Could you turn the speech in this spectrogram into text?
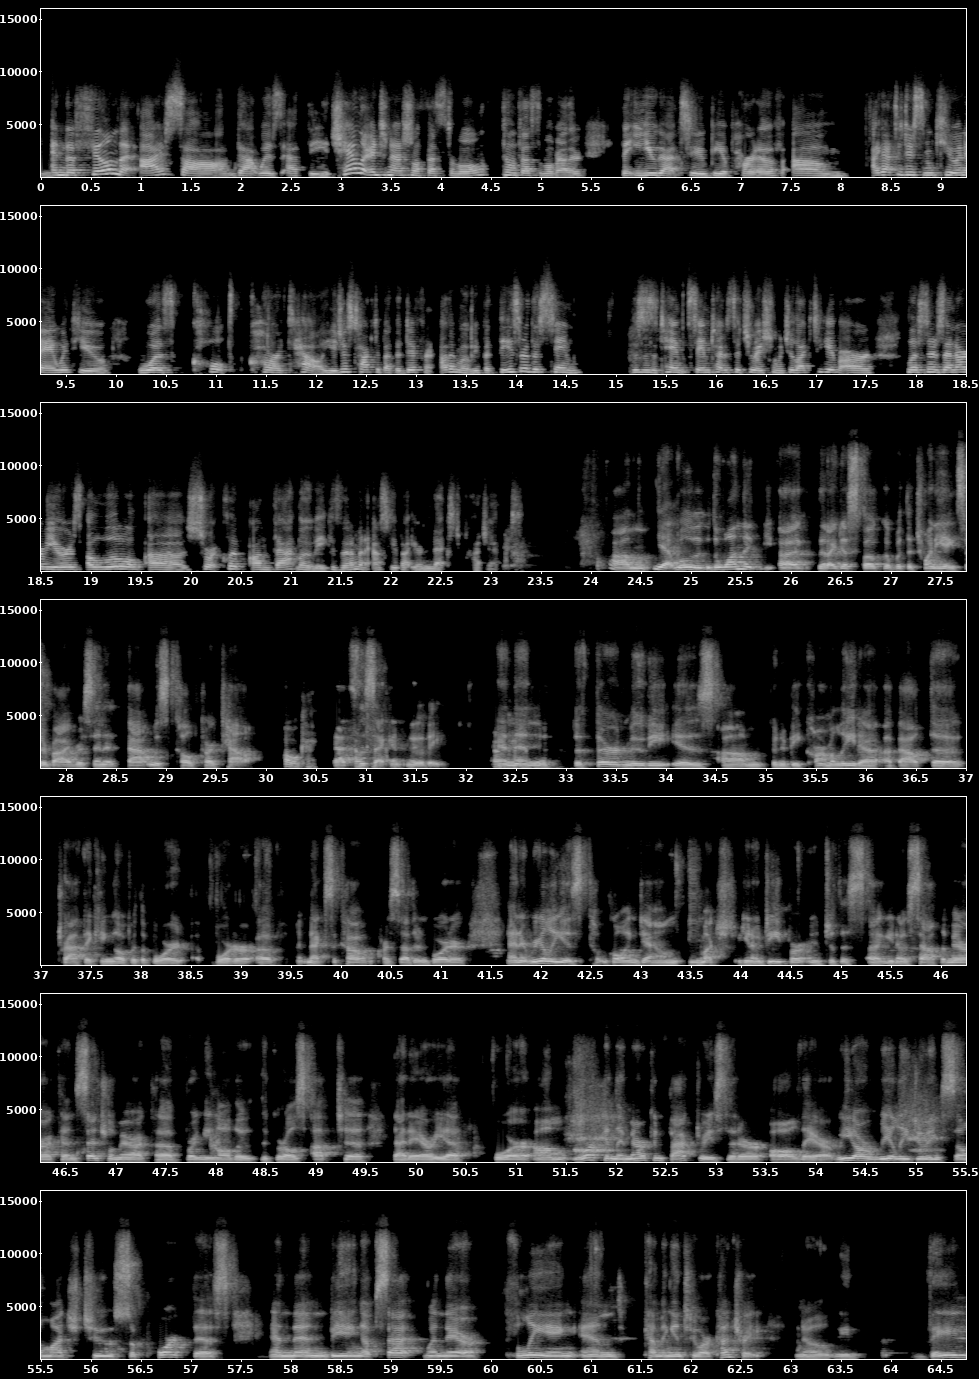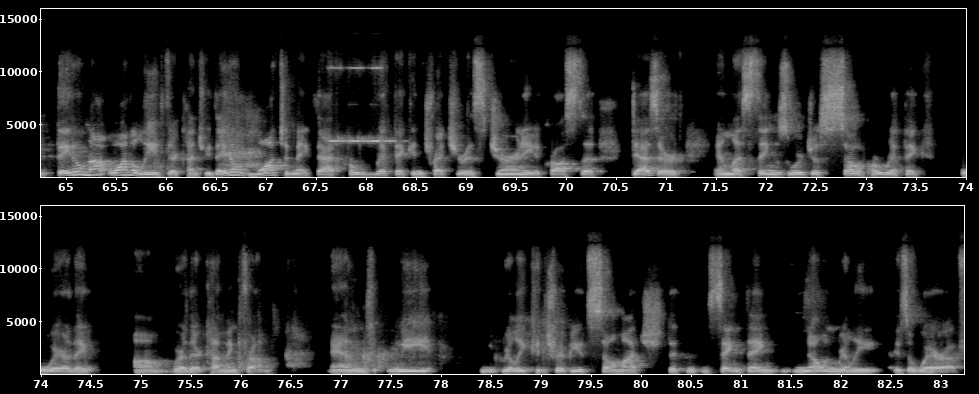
Mm-hmm. And the film that I saw that was at the Chandler International Festival, Film Festival rather, that you got to be a part of. Um, I got to do some Q&A with you was Cult Cartel. You just talked about the different other movie, but these are the same this is the same, same type of situation. Would you like to give our listeners and our viewers a little uh, short clip on that movie? Because then I'm going to ask you about your next project. Um, yeah, well, the one that uh, that I just spoke of with the 28 survivors in it, that was Cult Cartel. Oh, okay. That's okay. the second movie. Okay. And then the, the, third movie is um, going to be Carmelita about the trafficking over the board, border of Mexico, our southern border, and it really is going down much you know deeper into this uh, you know South America and Central America, bringing all the, the girls up to that area for um, work in the American factories that are all there. We are really doing so much to support this, and then being upset when they're fleeing and coming into our country. You know, we they they do not want to leave their country. They don't want to make that horrific and treacherous journey across the desert unless things were just so horrific where they um, where they're coming from. And we really contribute so much that same thing no one really is aware of.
